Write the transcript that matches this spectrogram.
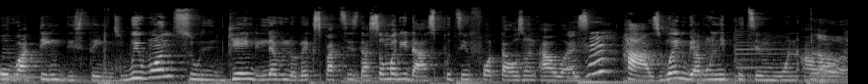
overthink these things. We want to gain the level of expertise that somebody that has put in 4,000 hours Mhm. has when we have only put in one hour.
